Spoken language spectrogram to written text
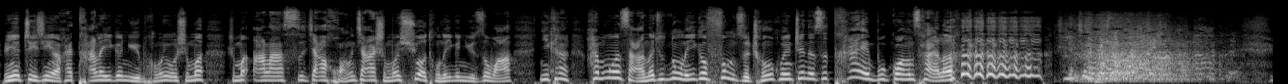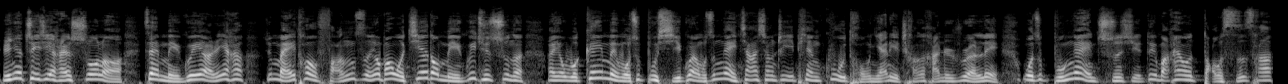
人家最近啊，还谈了一个女朋友，什么什么阿拉斯加皇家什么血统的一个女子娃，你看还。还没咋呢，就弄了一个奉子成婚，真的是太不光彩了。人家最近还说了，在美国啊，人家还就买一套房子，要把我接到美国去住呢。哎呀，我根本我就不习惯，我就爱家乡这一片故土，眼里常含着热泪，我就不爱出去，对吧？还要倒时差，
